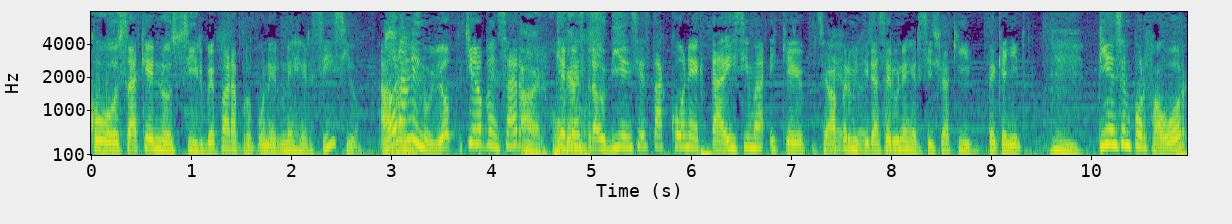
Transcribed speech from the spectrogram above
Cosa que nos sirve para proponer un ejercicio. Ahora mismo yo quiero pensar ver, que nuestra audiencia está conectadísima y que se va a permitir hacer un ejercicio aquí pequeñito. Piensen por favor,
